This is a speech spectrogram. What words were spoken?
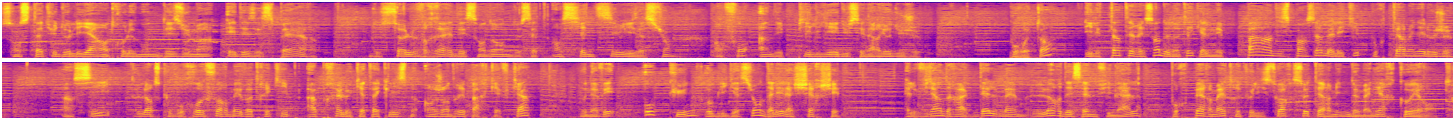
Son statut de lien entre le monde des humains et des espères, de seule vraie descendante de cette ancienne civilisation, en font un des piliers du scénario du jeu. Pour autant, il est intéressant de noter qu'elle n'est pas indispensable à l'équipe pour terminer le jeu. Ainsi, lorsque vous reformez votre équipe après le cataclysme engendré par Kefka, vous n'avez aucune obligation d'aller la chercher. Elle viendra d'elle-même lors des scènes finales pour permettre que l'histoire se termine de manière cohérente.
